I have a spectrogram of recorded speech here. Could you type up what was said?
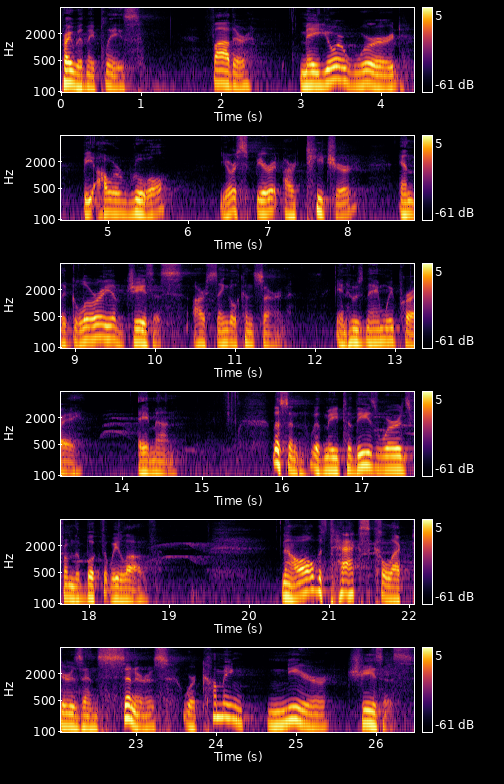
pray with me, please. Father, may your word be our rule, your spirit our teacher, and the glory of Jesus our single concern. In whose name we pray. Amen. Listen with me to these words from the book that we love. Now, all the tax collectors and sinners were coming near Jesus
